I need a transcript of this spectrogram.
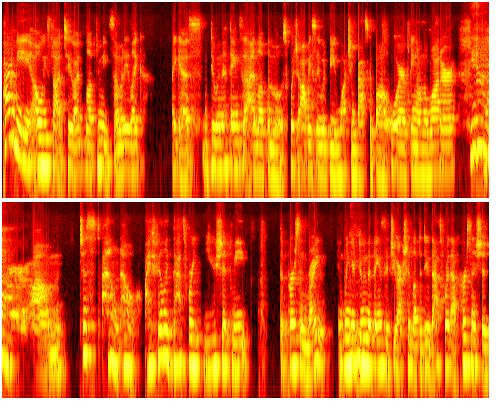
Part of me always thought too, I'd love to meet somebody like, I guess, doing the things that I love the most, which obviously would be watching basketball or being on the water. Yeah. Or, um, just, I don't know. I feel like that's where you should meet the person, right? When you're mm-hmm. doing the things that you actually love to do, that's where that person should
